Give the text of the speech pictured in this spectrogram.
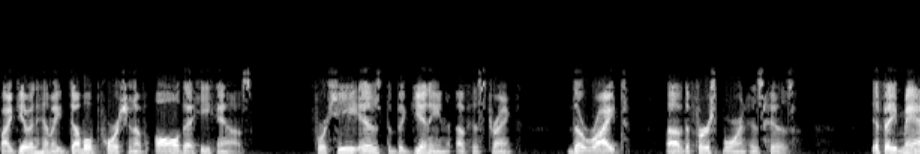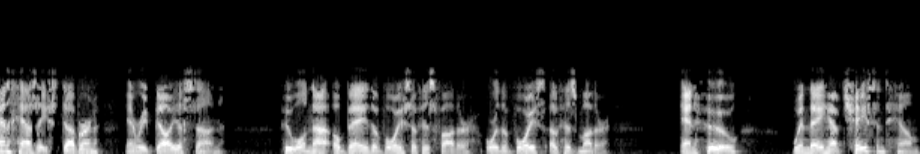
by giving him a double portion of all that he has. For he is the beginning of his strength. The right of the firstborn is his. If a man has a stubborn and rebellious son, who will not obey the voice of his father or the voice of his mother, and who, when they have chastened him,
